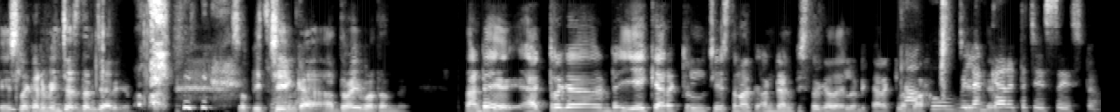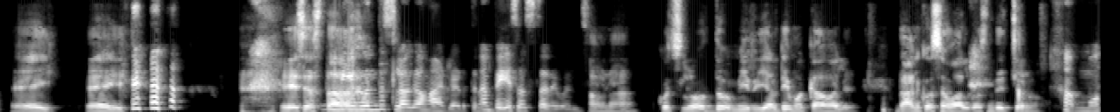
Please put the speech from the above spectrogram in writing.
ఫేస్లో కనిపించేస్తాం జరిగింది సో పిచ్చి. ఇంకా అర్థమైపోతుంది. అంటే యాక్టర్గా అంటే ఏ క్యారెక్టర్ చేస్తే నాకు అంటే అనిపిస్తుంది కదా ఇలాంటి క్యారెక్టర్ నాకు విలన్ క్యారెక్టర్ చేస్తే ఇష్టం. ఏయ్ ఏయ్. వేసేస్తా. ముందు స్లోగా మాట్లాడుతున్నా బేస్ వస్తది మంచి అవునా? కొంచెం స్లో వద్దు మీ రియాలిటీ మాకు కావాలి. దానికోసం వాళ్ళ కోసం తెచ్చాను. అమ్మో.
